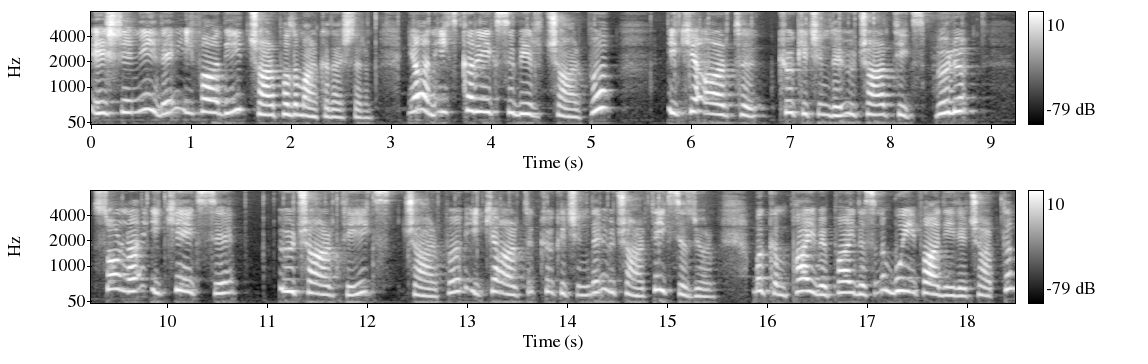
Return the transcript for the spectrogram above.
eşleniğiyle ifadeyi çarpalım arkadaşlarım. Yani x kare eksi 1 çarpı 2 artı kök içinde 3 artı x bölü sonra 2 eksi 3 artı x çarpı 2 artı kök içinde 3 artı x yazıyorum. Bakın pay ve paydasını bu ifadeyle çarptım.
